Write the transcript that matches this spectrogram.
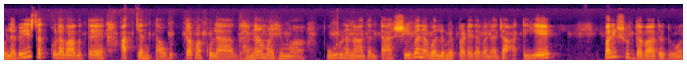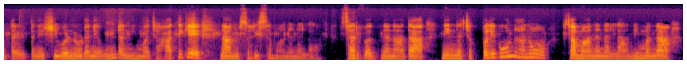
ಕುಲವೇ ಸತ್ಕುಲವಾಗುತ್ತೆ. ಅತ್ಯಂತ ಉತ್ತಮ ಕುಲ, ಘನ ಮಹಿಮ, ಪೂರ್ಣನಾದಂಥ ಶಿವನ ಒಲುಮೆ ಪಡೆದವನ ಜಾತಿಯೇ. ಪರಿಶುದ್ಧವಾದದು ಅಂತ ಹೇಳ್ತಾನೆ ಶಿವನೊಡನೆ ಉಂಡ ನಿಮ್ಮ ಜಾತಿಗೆ. ನಾನು ಸರಿಸಮಾನನಲ್ಲ. ಸರ್ವಜ್ಞನಾದ ನಿನ್ನ ಚಪ್ಪಲಿಗೂ ನಾನು ಸಮಾನನಲ್ಲ. ನಿಮ್ಮನ್ನು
